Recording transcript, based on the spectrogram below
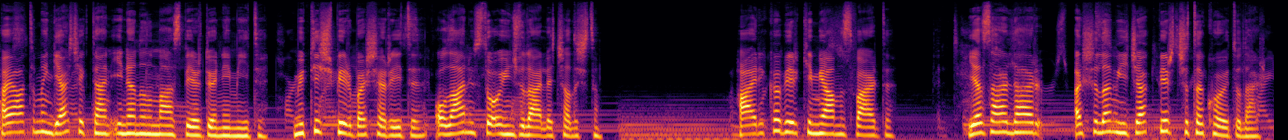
Hayatımın gerçekten inanılmaz bir dönemiydi. Müthiş bir başarıydı. Olağanüstü oyuncularla çalıştım. Harika bir kimyamız vardı. Yazarlar aşılamayacak bir çıta koydular.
